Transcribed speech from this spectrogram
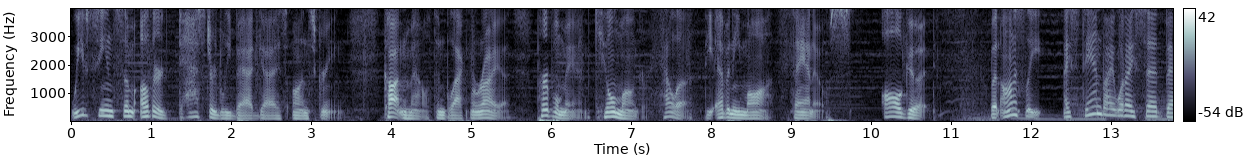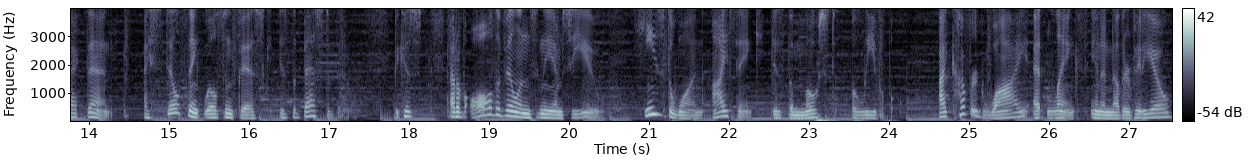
we've seen some other dastardly bad guys on screen Cottonmouth and Black Mariah, Purple Man, Killmonger, Hela, the Ebony Maw, Thanos. All good. But honestly, I stand by what I said back then. I still think Wilson Fisk is the best of them. Because out of all the villains in the MCU, He's the one I think is the most believable. I covered why at length in another video,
